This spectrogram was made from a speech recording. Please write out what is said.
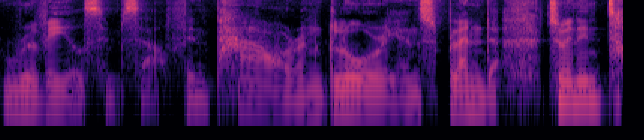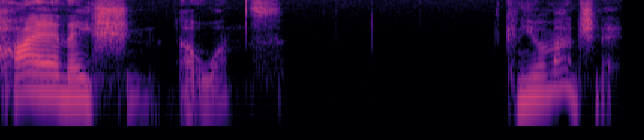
reveals himself in power and glory and splendour to an entire nation at once. Can you imagine it?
